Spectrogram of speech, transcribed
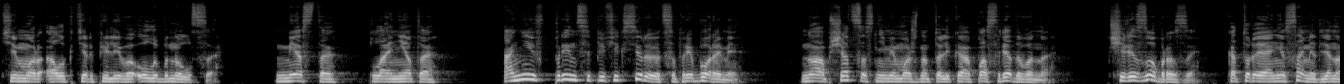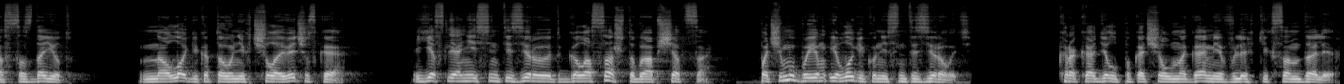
Тимур Алк терпеливо улыбнулся. Место, планета. Они в принципе фиксируются приборами. Но общаться с ними можно только опосредованно. Через образы, которые они сами для нас создают. Но логика-то у них человеческая. Если они синтезируют голоса, чтобы общаться – Почему бы им и логику не синтезировать? Крокодил покачал ногами в легких сандалиях.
